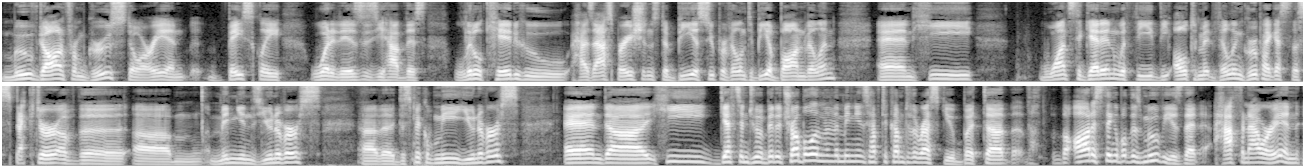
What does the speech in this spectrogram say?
moved on from Gru's story. And basically, what it is is you have this little kid who has aspirations to be a supervillain, to be a Bond villain, and he wants to get in with the the ultimate villain group, I guess the Spectre of the um, Minions universe, uh, the Despicable Me universe and uh, he gets into a bit of trouble, and then the minions have to come to the rescue. But uh, the, the, oddest thing about this movie is that half an hour in,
